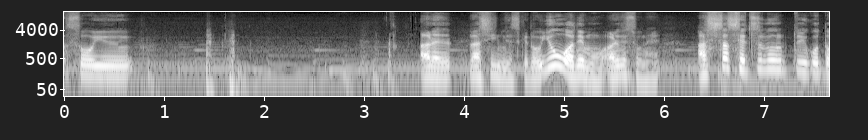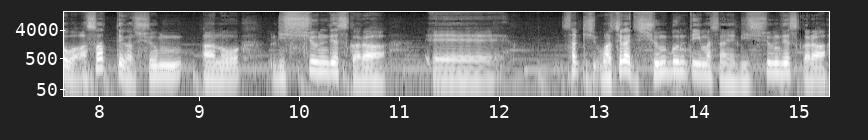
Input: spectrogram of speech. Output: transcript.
そういうあれらしいんですけど要はでもあれですよね。明日節分ということは明後日が春あの立春ですから、えー、さっき間違えて春分って言いましたね。立春ですから、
